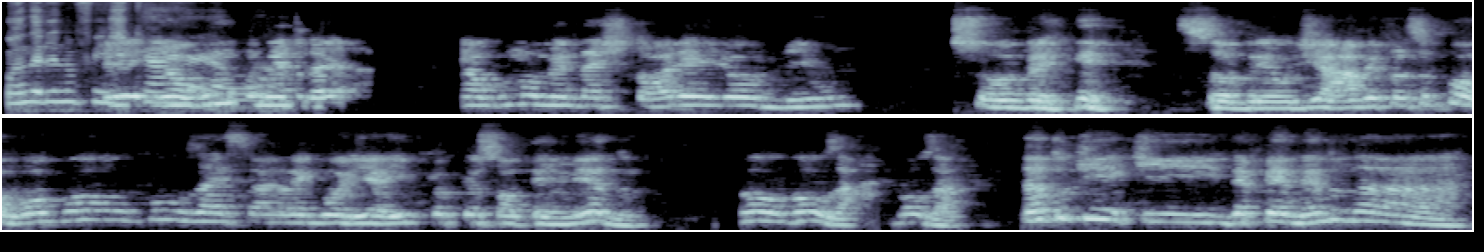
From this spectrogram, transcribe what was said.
Quando ele não finge Ele, que é em, algum da, em algum momento da história ele ouviu sobre, sobre o diabo e falou assim: pô, vou, vou, vou usar essa alegoria aí porque o pessoal tem medo. Vou, vou usar, vou usar. Tanto que, que dependendo da.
